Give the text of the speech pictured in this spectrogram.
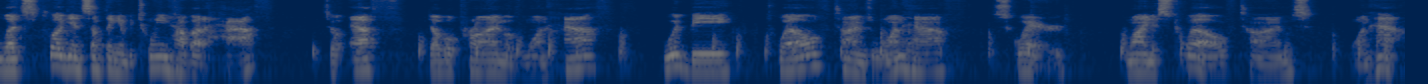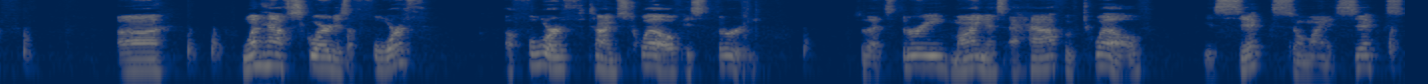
let's plug in something in between. How about a half? So f double prime of 1 half would be 12 times 1 half squared minus 12 times 1 half. Uh, 1 half squared is a fourth. A fourth times 12 is 3. So that's 3 minus a half of 12 is 6. So minus 6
